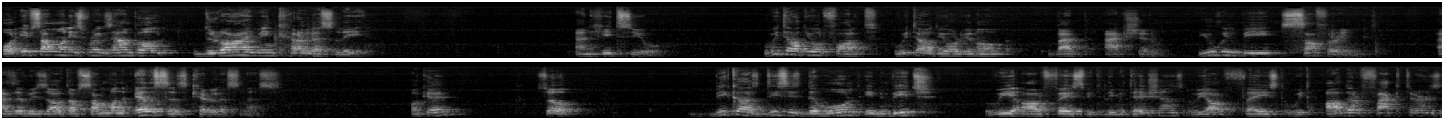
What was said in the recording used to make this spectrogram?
Or if someone is, for example, driving carelessly and hits you without your fault, without your, you know, bad action, you will be suffering as a result of someone else's carelessness. Okay? So, Because this is the world in which we are faced with limitations, we are faced with other factors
